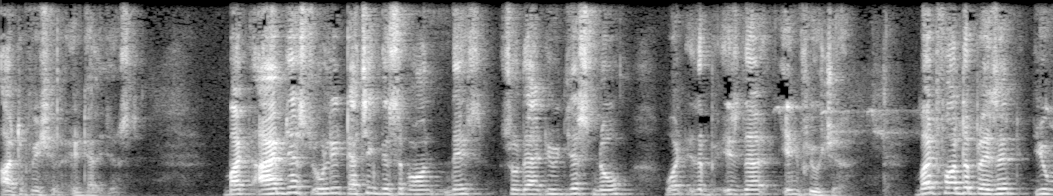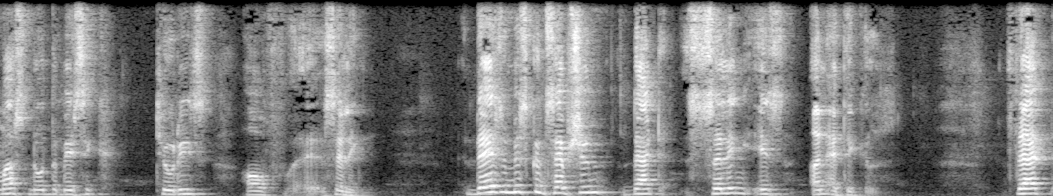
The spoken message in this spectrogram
artificial intelligence. But I am just only touching this upon this so that you just know what is the, is the in future. But for the present, you must know the basic theories of uh, selling. There is a misconception that selling is unethical. That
